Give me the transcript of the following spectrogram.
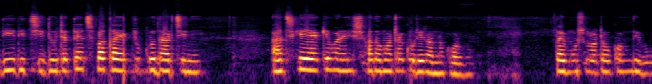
দিয়ে দিচ্ছি দুইটা তেজপাতা, এক টুকরো দারচিনি। আজকে একেবারে সাদা মাটা করে রান্না করব। তাই মশলাটাও কম দেব।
